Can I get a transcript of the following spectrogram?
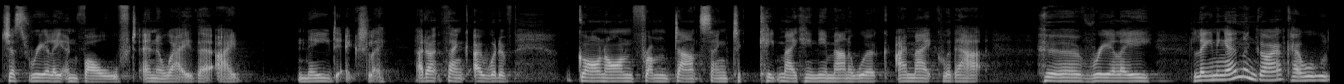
just really involved in a way that I need actually. I don't think I would have gone on from dancing to keep making the amount of work I make without her really leaning in and going, okay, well,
